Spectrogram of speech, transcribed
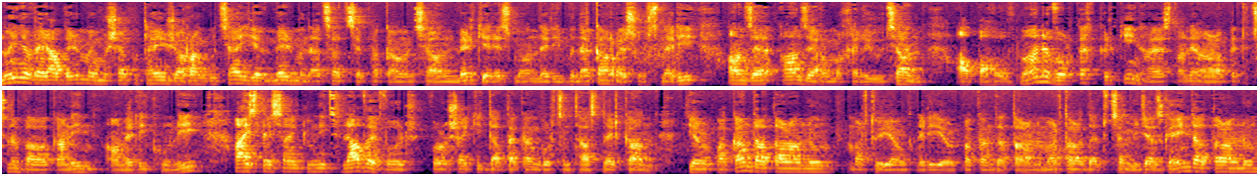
Նույնը վերաբերում է մշակութային ժառանգության եւ մեր մնացած սեփականության, մեր գերեզմանների, բնական ռեսուրսների անձեռմխելիության ապահովմանը, որտեղ կրկին Հայաստանի Հանրապետությունը բավականին անելիք ունի։ Այս տեսանկյունից լավ է, որ որոշակի դատական գործընթացներ կան Եվրոպական դատարանում, մարդու իրավունքների Եվրոպական դատարանում, արդարադատության միջազգային դատարանում,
